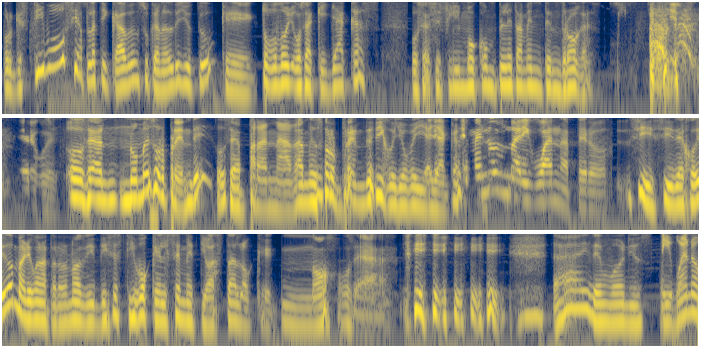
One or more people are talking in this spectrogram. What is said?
Porque Steve O se ha platicado en su canal de YouTube que todo, o sea, que Yacas, o sea, se filmó completamente en drogas. Quiere ser, güey. O sea, no me sorprende, o sea, para nada me sorprende, digo, yo veía Yacas. De menos marihuana, pero Sí, sí, de jodido marihuana, pero no, di- dice Steve que él se metió hasta lo que no, o sea. Ay, demonios. Y bueno,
